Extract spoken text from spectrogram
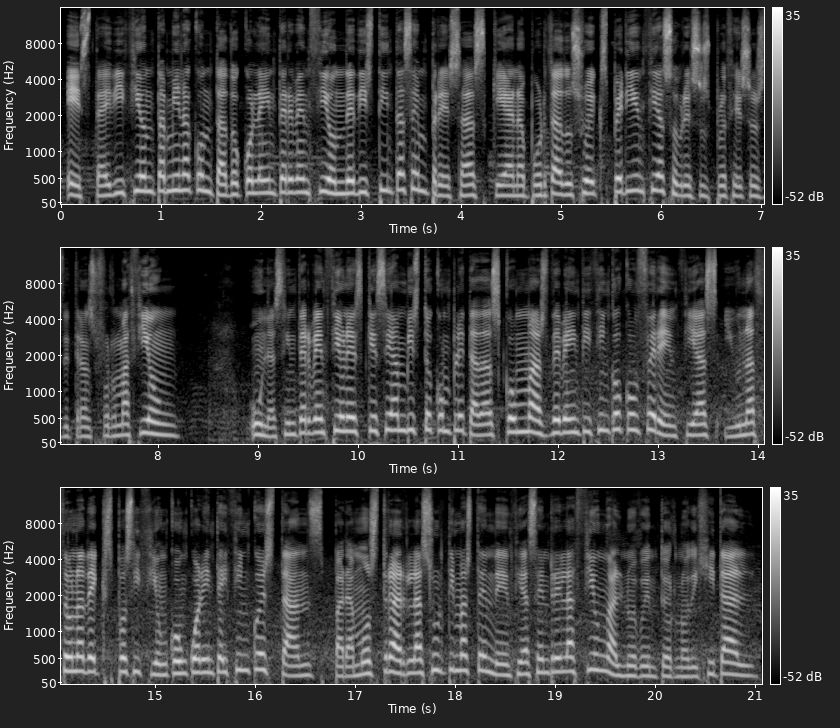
Esta edición también ha contado con la intervención de distintas empresas que han aportado su experiencia sobre sus procesos de transformación. Unas intervenciones que se han visto completadas con más de 25 conferencias y una zona de exposición con 45 stands para mostrar las últimas tendencias en relación al nuevo entorno digital.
